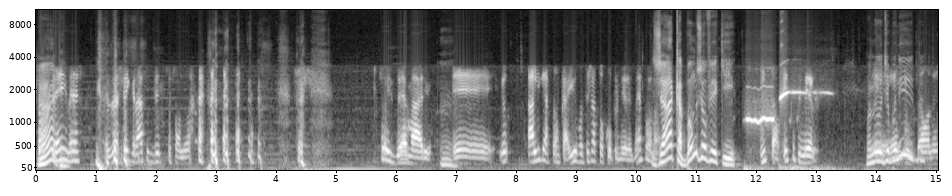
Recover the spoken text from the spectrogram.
Só ah, tem, né? Mas eu achei graça do jeito que você falou. pois é, Mário. Ah. É, eu, a ligação caiu, você já tocou o primeiro exemplo? Já, acabamos de ouvir aqui. Então, esse primeiro. Uma melodia é, bonita. Então, né?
